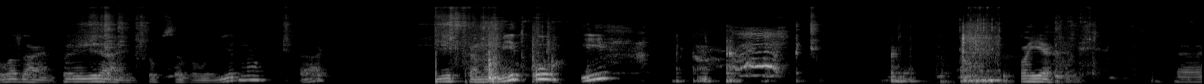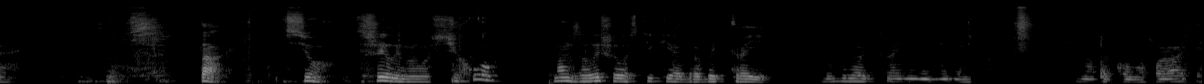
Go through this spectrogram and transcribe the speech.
Складаємо, перевіряємо, щоб все було вірно. Так. Мітка на мітку і. Поїхали. Е, Так, все. Зшили ми ось чехол. Нам залишилось тільки обробити краї. Обробляти краї ми будемо на такому апараті.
